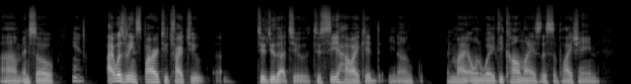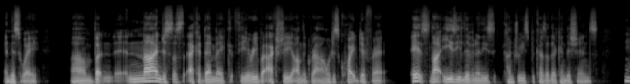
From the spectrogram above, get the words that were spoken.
Um, and so, Yeah. I was really inspired to try to uh, to do that too, to see how I could, you know, in my own way, decolonize this supply chain in this way. Um, but not in just this academic theory, but actually on the ground, which is quite different. It's not easy living in these countries because of their conditions. Yeah.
